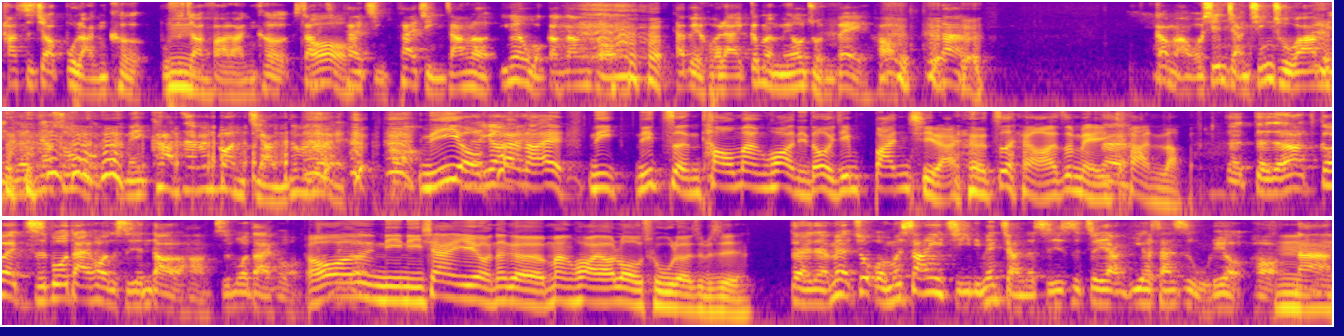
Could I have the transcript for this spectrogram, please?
他是叫布兰克，不是叫法兰克，上集太紧太紧张了，因为我刚刚从台北回来，根本没有准备好，那。干嘛？我先讲清楚啊，免得人家说我没看，在那边乱讲，对不对？你有看啊？哎，你你整套漫画你都已经搬起来了，最好还是没看了。对对，然后各位直播带货的时间到了哈，直播带货。哦，你你现在也有那个漫画要露出了，是不是？对对，没有，就我们上一集里面讲的，实际是这样，一二三四五六，好，那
